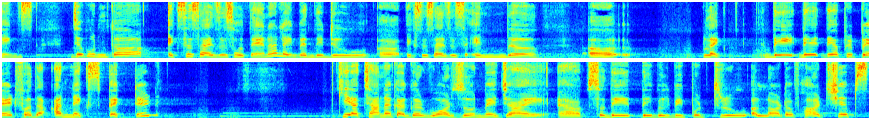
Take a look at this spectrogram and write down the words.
things jab unka exercises hote hain na like when they do uh, exercises in the uh, like they, they they are prepared for the unexpected कि अचानक अगर वॉर जोन में जाए सो दे दे विल बी put through a lot of hardships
